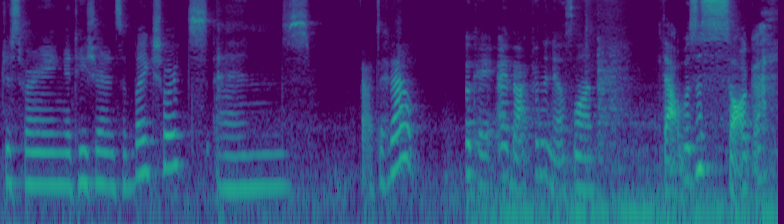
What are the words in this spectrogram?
Just wearing a t-shirt and some bike shorts and about to head out. Okay i'm back from the nail salon. That was a saga.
